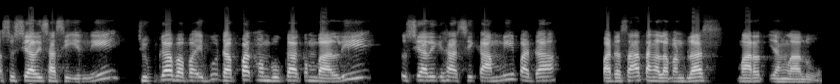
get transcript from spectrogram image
sosialisasi ini, juga Bapak Ibu dapat membuka kembali sosialisasi kami pada pada saat tanggal 18 Maret yang lalu.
